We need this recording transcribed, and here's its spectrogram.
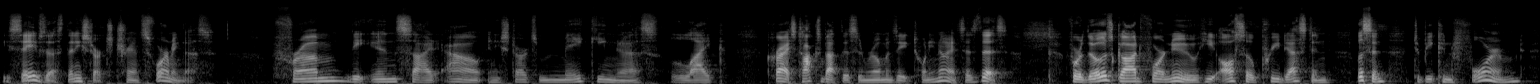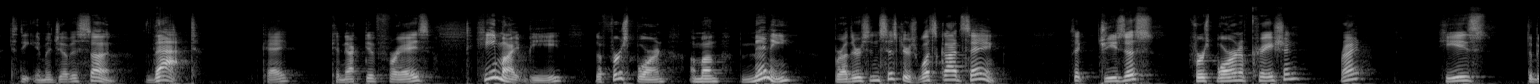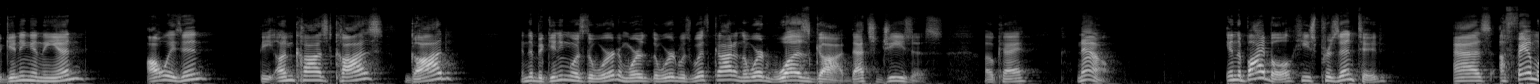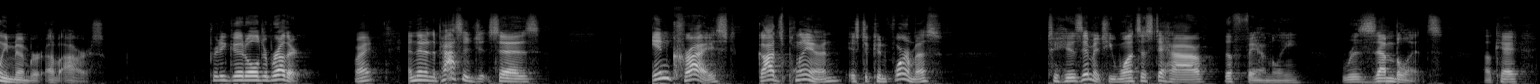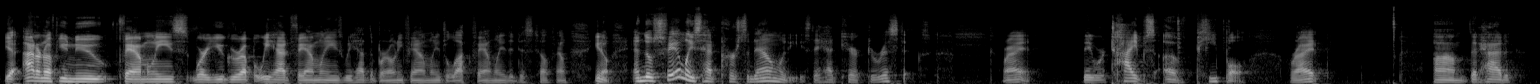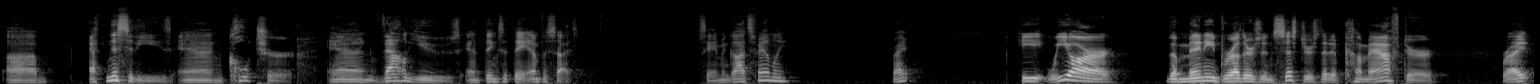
He saves us, then he starts transforming us from the inside out and he starts making us like Christ. Talks about this in Romans 8:29. It says this, "For those God foreknew, he also predestined, listen, to be conformed to the image of his son." That, okay? Connective phrase he might be the firstborn among many brothers and sisters. What's God saying? It's like Jesus, firstborn of creation, right? He's the beginning and the end, always in, the uncaused cause, God. In the beginning was the Word, and word, the Word was with God, and the Word was God. That's Jesus. Okay? Now, in the Bible, he's presented as a family member of ours. Pretty good older brother right? And then in the passage it says, in Christ, God's plan is to conform us to his image. He wants us to have the family resemblance. Okay? Yeah, I don't know if you knew families where you grew up, but we had families. We had the Baroni family, the Luck family, the Distel family, you know, and those families had personalities, they had characteristics, right? They were types of people, right? Um, that had uh, ethnicities and culture and values and things that they emphasize. Same in God's family, right? He, we are the many brothers and sisters that have come after, right?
